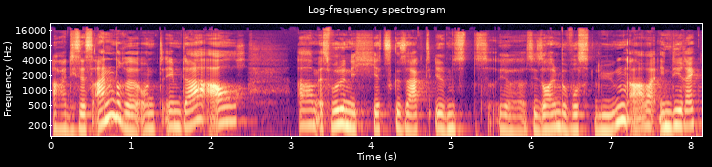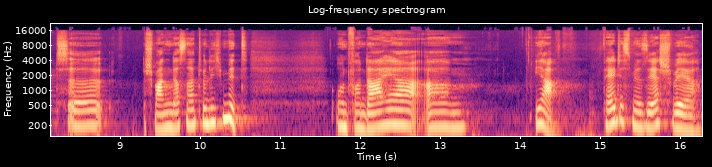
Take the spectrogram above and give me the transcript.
Aber dieses andere und eben da auch, ähm, es wurde nicht jetzt gesagt, ihr müsst, ihr, sie sollen bewusst lügen, aber indirekt äh, schwang das natürlich mit. Und von daher, ähm, ja, fällt es mir sehr schwer,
